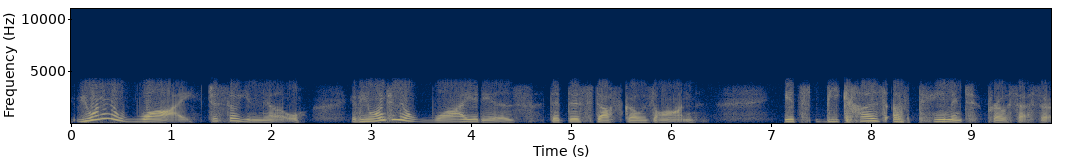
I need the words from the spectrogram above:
if you want to know why, just so you know, if you want to know why it is that this stuff goes on, it's because of payment processors.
